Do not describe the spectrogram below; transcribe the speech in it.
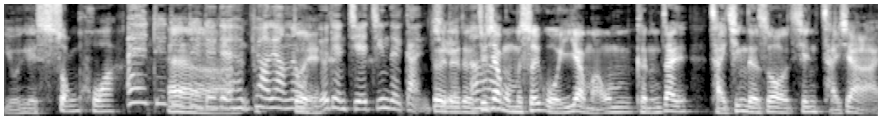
有一个松花，哎，对对对对对，很漂亮，那种有点结晶的感觉。对对对，就像我们水果一样嘛，我们可能在采青的时候先采下来，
